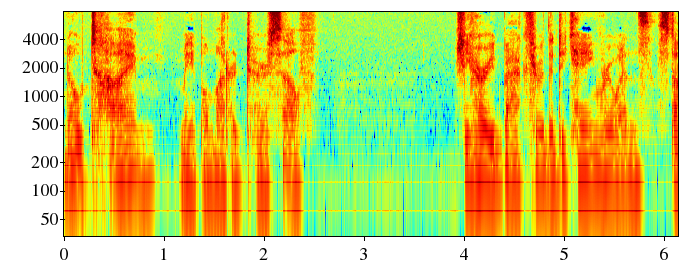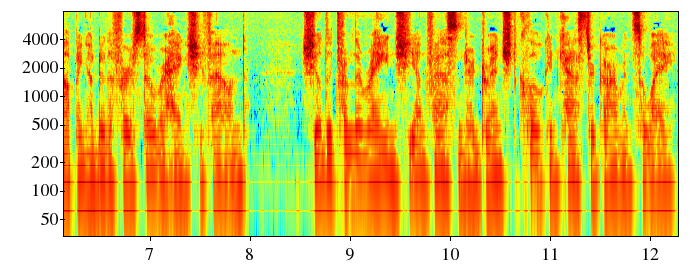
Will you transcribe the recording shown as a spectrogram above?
No time, Maple muttered to herself. She hurried back through the decaying ruins, stopping under the first overhang she found. Shielded from the rain, she unfastened her drenched cloak and cast her garments away,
